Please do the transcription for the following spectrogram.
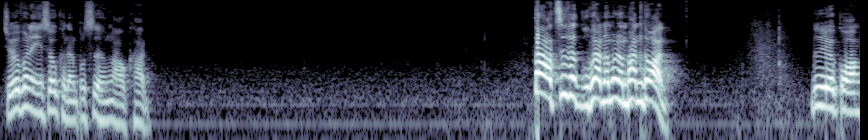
九月份的营收可能不是很好看。大致的股票能不能判断？日月光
